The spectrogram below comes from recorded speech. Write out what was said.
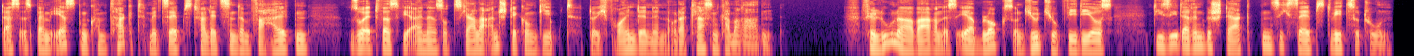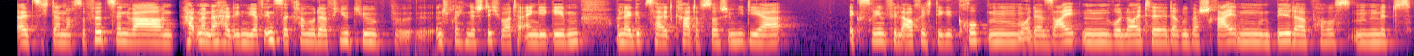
dass es beim ersten Kontakt mit selbstverletzendem Verhalten so etwas wie eine soziale Ansteckung gibt durch Freundinnen oder Klassenkameraden. Für Luna waren es eher Blogs und YouTube-Videos, die sie darin bestärkten, sich selbst weh zu tun. Als ich dann noch so 14 war, und hat man dann halt irgendwie auf Instagram oder auf YouTube äh, entsprechende Stichworte eingegeben. Und da gibt's halt gerade auf Social Media extrem viel auch richtige Gruppen oder Seiten, wo Leute darüber schreiben, Bilder posten mit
